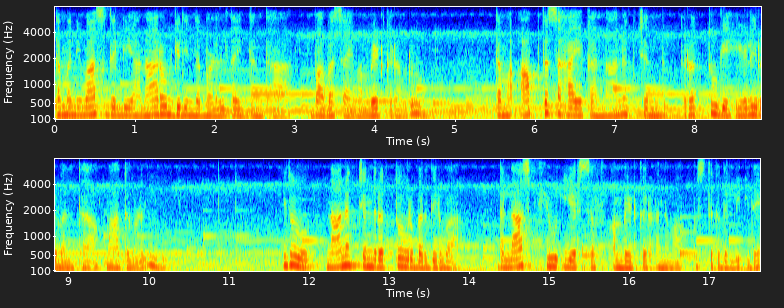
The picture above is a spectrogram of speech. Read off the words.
ತಮ್ಮ ನಿವಾಸದಲ್ಲಿ ಅನಾರೋಗ್ಯದಿಂದ ಬಳಲ್ತಾ ಇದ್ದಂತಹ ಬಾಬಾ ಸಾಹೇಬ್ ಅಂಬೇಡ್ಕರ್ ಅವರು ತಮ್ಮ ಆಪ್ತ ಸಹಾಯಕ ನಾನಕ್ ಚಂದ್ ರತ್ತುಗೆ ಹೇಳಿರುವಂಥ ಮಾತುಗಳು ಇವು. ಇದು ನಾನಕ್ ಚಂದ್ ರತ್ತು ಅವರು ಬರೆದಿರುವ the last few years of Ambedkar ಅನ್ನುವ ಪುಸ್ತಕದಲ್ಲಿ ಇದೆ.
